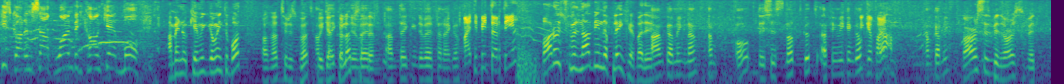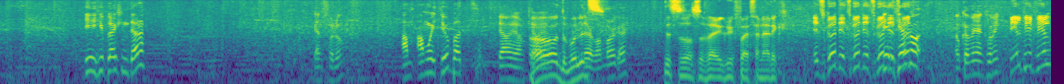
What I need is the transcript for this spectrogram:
He's got himself one, but he can't get more. I mean, can we go into bot? oh, not to this bot. I'm We can taking collapse the on wave. them. I'm taking the wave and I go. My TP 30. Varus will not be in the play here, by the way. I'm coming now. I'm. Oh, this is not good. I think we can go. We can fight. I'm coming. Varus is mid, Varus is mid. He, he in there. Can follow. I'm, I'm with you, but Yeah, yeah. okay. Oh, the There, bullets. one more guy. This is also very grief by Fnatic. It's good, it's good, it's good, he, it's he good. no... I'm coming, I'm coming. Peel, peel, peel.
